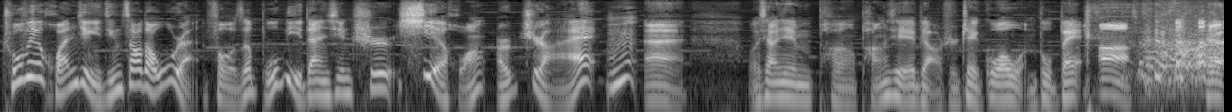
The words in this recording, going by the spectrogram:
除非环境已经遭到污染，否则不必担心吃蟹黄而致癌。嗯，哎，我相信螃螃蟹也表示这锅我们不背啊。这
